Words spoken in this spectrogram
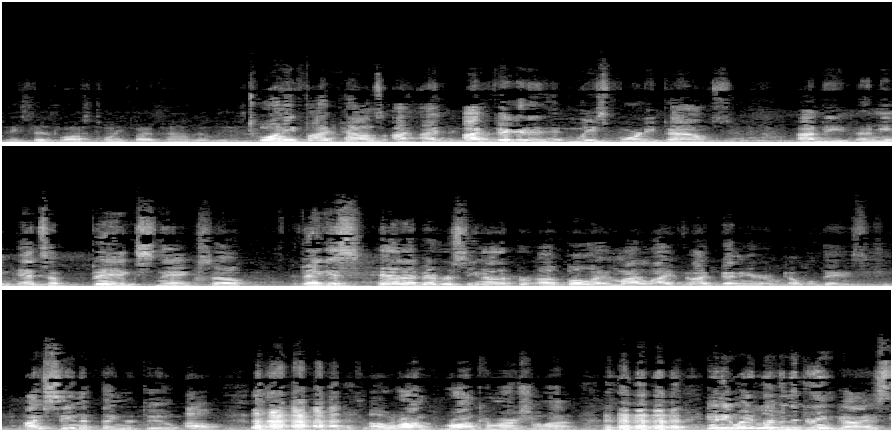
And he says lost 25 pounds at least. 25 pounds. I, I, I figured it at least 40 pounds. I'd be, I mean, it's a big snake. So biggest head I've ever seen on a uh, boa in my life, and I've been here a couple days. I've seen a thing or two. Oh, oh, wrong, wrong commercial, huh? anyway, living the dream, guys.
